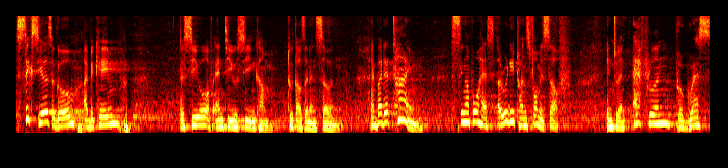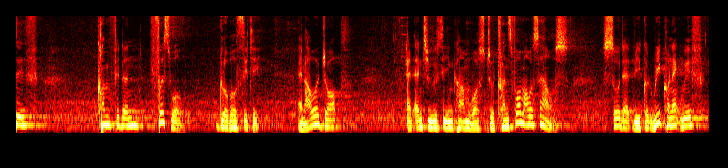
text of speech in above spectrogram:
Six years ago, I became the CEO of NTUC Income, 2007. And by that time, Singapore has already transformed itself into an affluent, progressive, confident, first world global city. And our job at NTUC Income was to transform ourselves so that we could reconnect with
